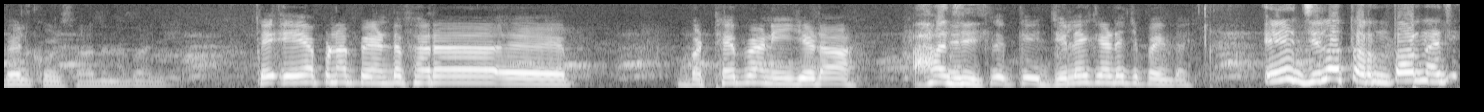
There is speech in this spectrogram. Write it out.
ਬਿਲਕੁਲ ਸਾਧਨਾ ਭਾਜੀ। ਤੇ ਇਹ ਆਪਣਾ ਪਿੰਡ ਫਿਰ ਬੱਠੇ ਭੈਣੀ ਜਿਹੜਾ ਹਾਂਜੀ। ਜ਼ਿਲ੍ਹੇ ਕਿਹੜੇ ਚ ਪੈਂਦਾ? ਇਹ ਜ਼ਿਲ੍ਹਾ ਤਰਨਤਾਰਨ ਹੈ ਜੀ।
